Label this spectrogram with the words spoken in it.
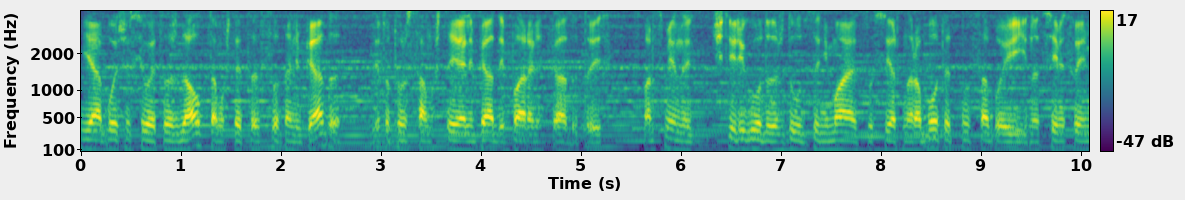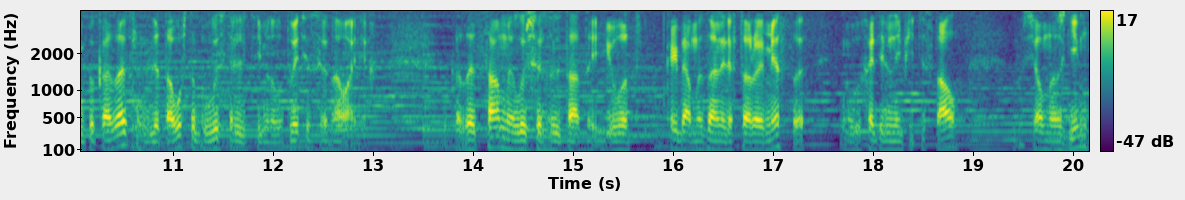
я больше всего этого ждал, потому что это вот Олимпиада. Это то же самое, что и Олимпиада, и Паралимпиада. То есть спортсмены 4 года ждут, занимаются, усердно работают над собой и над всеми своими показателями для того, чтобы выстрелить именно вот в этих соревнованиях. Показать самые лучшие результаты. И вот когда мы заняли второе место, мы выходили на пьедестал, звучал наш гимн,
